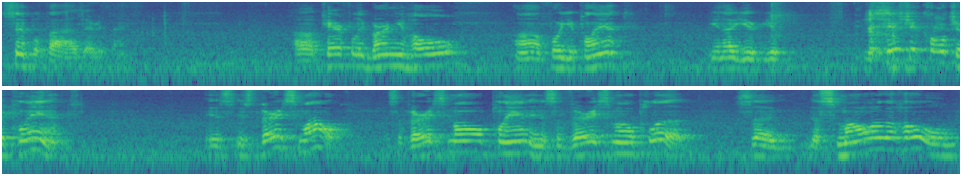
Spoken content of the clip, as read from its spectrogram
simplifies everything. Uh, carefully burn your hole, uh, for your plant. You know, your, your, your tissue culture plant is, is very small. It's a very small plant and it's a very small plug. So the smaller the hole,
